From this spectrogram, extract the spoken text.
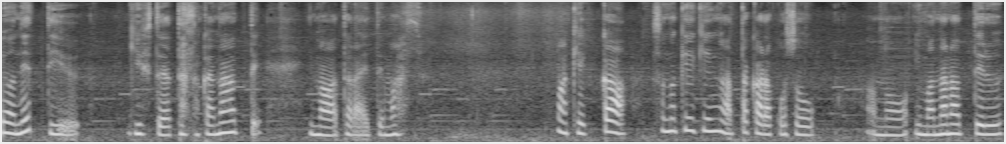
ようねっていうギフトやったのかなって今は捉えてます。まあ、結果その経験があったからこそあの今習ってる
